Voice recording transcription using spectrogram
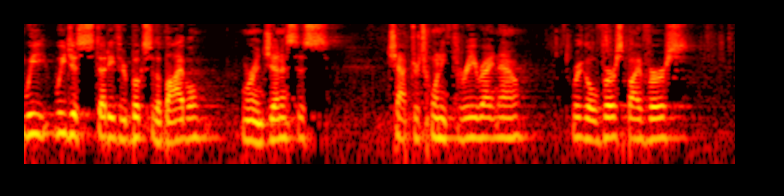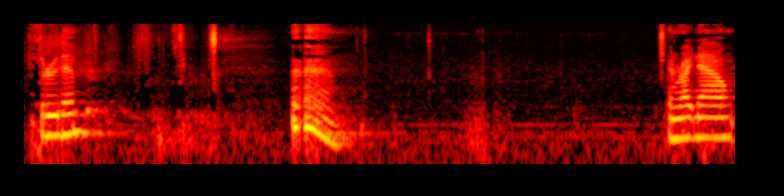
We, we just study through books of the Bible. We're in Genesis chapter 23 right now. We go verse by verse through them. and right now,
